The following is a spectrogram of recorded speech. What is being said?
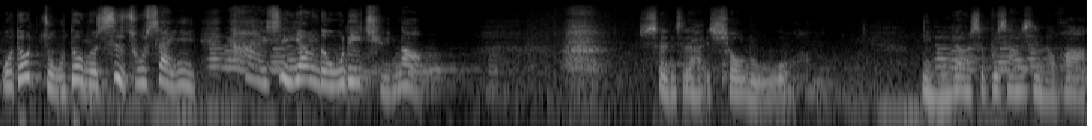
我都主动的示出善意，她还是一样的无理取闹，甚至还羞辱我。你们要是不相信的话，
